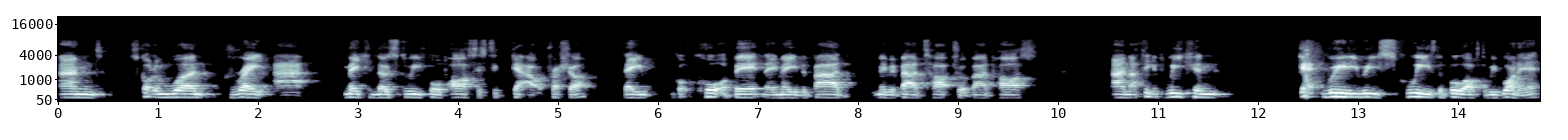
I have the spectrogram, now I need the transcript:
and Scotland weren't great at making those three four passes to get out of pressure. They got caught a bit. They made the bad maybe a bad touch or a bad pass, and I think if we can get really really squeeze the ball after we've won it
